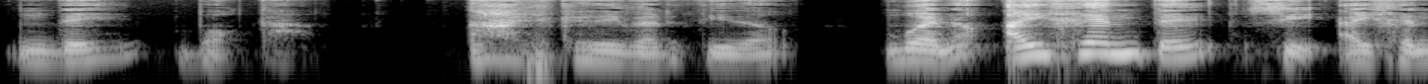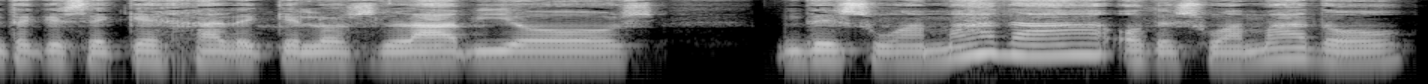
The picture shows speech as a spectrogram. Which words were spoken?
de boca. Ay, qué divertido. Bueno, hay gente, sí, hay gente que se queja de que los labios de su amada o de su amado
